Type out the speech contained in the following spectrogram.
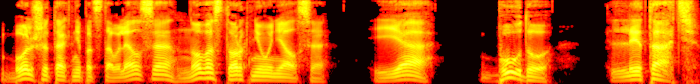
Больше так не подставлялся, но восторг не унялся. Я буду летать.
